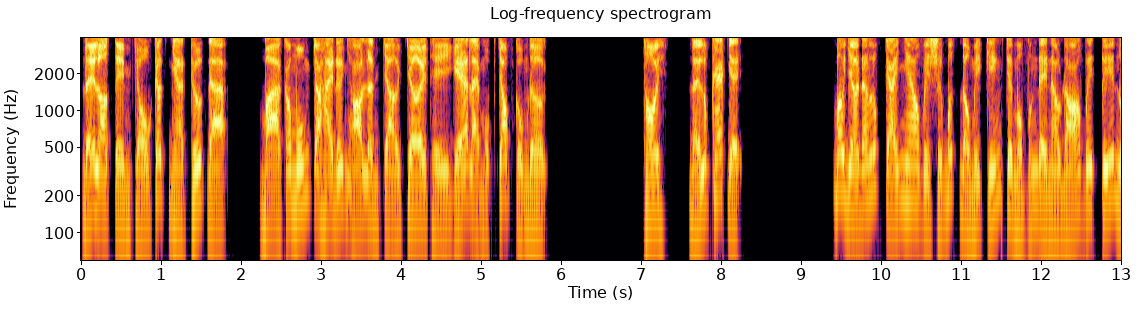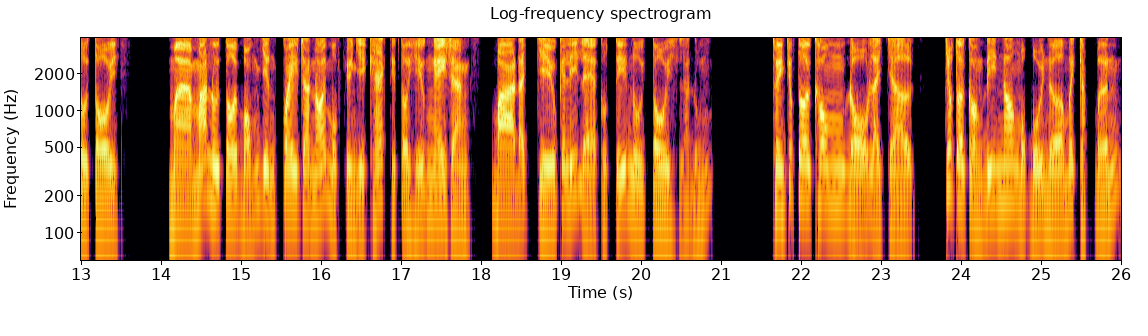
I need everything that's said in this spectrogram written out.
để lo tìm chỗ cất nhà trước đã. Bà có muốn cho hai đứa nhỏ lên chợ chơi thì ghé lại một chốc cũng được. Thôi, để lúc khác vậy. Bao giờ đang lúc cãi nhau vì sự bất đồng ý kiến trên một vấn đề nào đó với tía nuôi tôi, mà má nuôi tôi bỗng dưng quay ra nói một chuyện gì khác thì tôi hiểu ngay rằng bà đã chịu cái lý lẽ của tía nuôi tôi là đúng. Thuyền chúng tôi không đổ lại chợ, chúng tôi còn đi non một buổi nữa mới cập bến.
